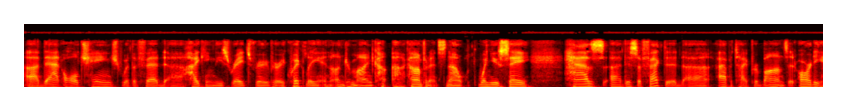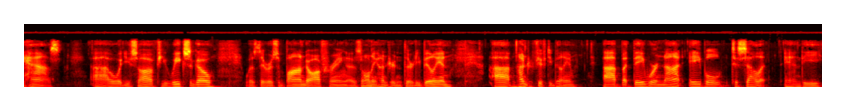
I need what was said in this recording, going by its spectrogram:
Uh, that all changed with the Fed uh, hiking these rates very, very quickly and undermined co- uh, confidence. Now, when you say has this affected appetite for bonds, it already has. Uh, what you saw a few weeks ago was there was a bond offering. It was only 130 billion, uh, 150 billion, uh, but they were not able to sell it. And the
